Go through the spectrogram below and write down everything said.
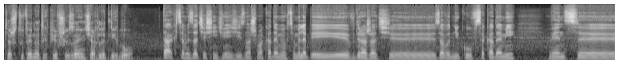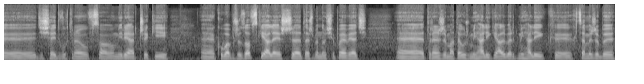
też tutaj na tych pierwszych zajęciach letnich było. Tak, chcemy zacieśnić więzi z naszą akademią, chcemy lepiej wdrażać e, zawodników z akademii, więc e, dzisiaj dwóch trenerów, Sławomir Jarczyk i e, Kuba Brzozowski, ale jeszcze też będą się pojawiać e, trenerzy Mateusz Michalik i Albert Michalik. E, Chcemy, żeby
